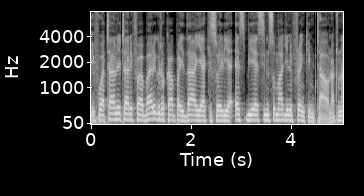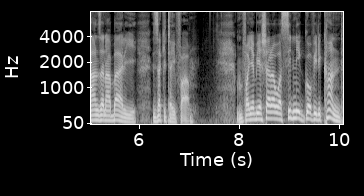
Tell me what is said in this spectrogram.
Ifuatayo ni taarifa ya habari kutoka hapa idhaa ya Kiswahili ya SBS. Msomaji ni Frank Mtao na tunaanza na habari za kitaifa. Mfanyabiashara wa Sydney Govid Kand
